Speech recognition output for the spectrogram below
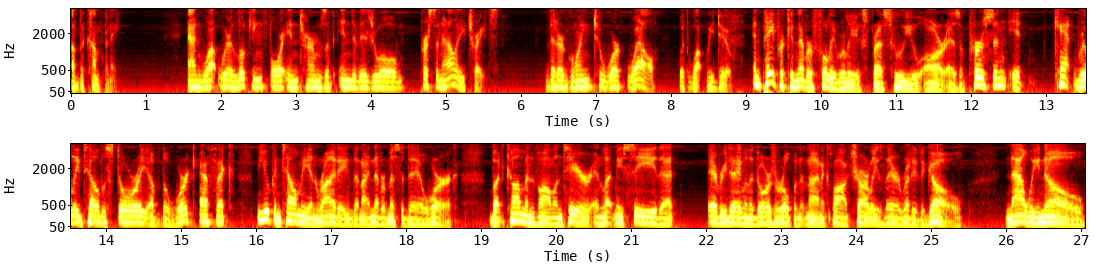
of the company and what we're looking for in terms of individual personality traits that are going to work well with what we do. And paper can never fully really express who you are as a person. It can't really tell the story of the work ethic. You can tell me in writing that I never miss a day of work, but come and volunteer and let me see that every day when the doors are open at nine o'clock, Charlie's there ready to go now we know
